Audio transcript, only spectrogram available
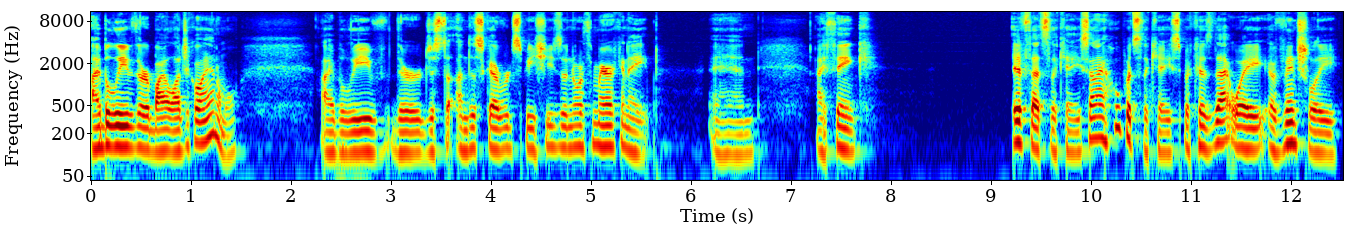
I believe they're a biological animal. I believe they're just an undiscovered species of North American ape. And I think if that's the case, and I hope it's the case, because that way eventually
